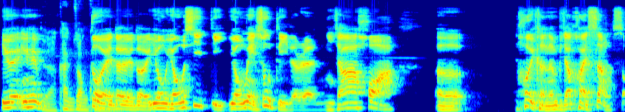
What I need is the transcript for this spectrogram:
因为因为对啊，看状况。对对对，有游戏底、有美术底的人，你教他画，呃，会可能比较快上手。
